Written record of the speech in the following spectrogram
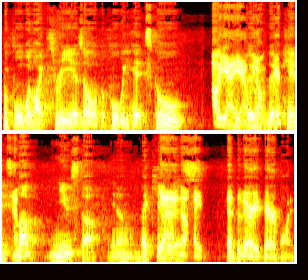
before we're like three years old, before we hit school, oh yeah, yeah. little, we don't. little care. kids Yeah. love new stuff. You know, they're curious. Yeah, no, I, that's a very fair point.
